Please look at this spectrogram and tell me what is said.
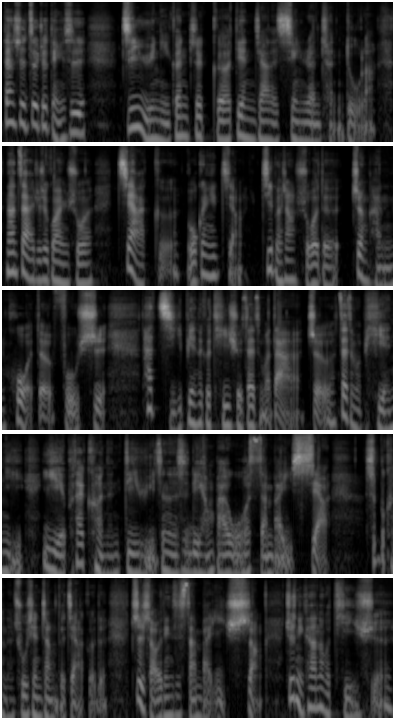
但是这就等于是基于你跟这个店家的信任程度啦。那再来就是关于说价格，我跟你讲，基本上所有的正韩货的服饰，它即便这个 T 恤再怎么打折，再怎么便宜，也不太可能低于真的是两百五或三百以下。是不可能出现这样的价格的，至少一定是三百以上。就是你看到那个 T 恤，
